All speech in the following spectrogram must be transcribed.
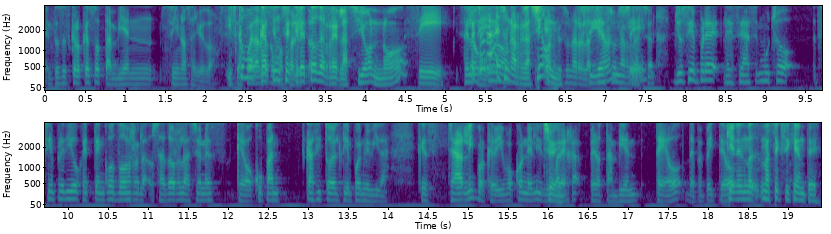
Entonces creo que eso también sí nos ayudó. Y Es como casi un secreto de relación, ¿no? Sí. Te lo. Es una relación. Es que es una relación. Sí, es una sí. relación. Yo siempre, desde hace mucho, siempre digo que tengo dos, o sea, dos relaciones que ocupan casi todo el tiempo en mi vida. Que es Charlie, porque vivo con él y es Sí. mi pareja, pero también Teo, de Pepe y Teo. ¿Quién es más, más exigente?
